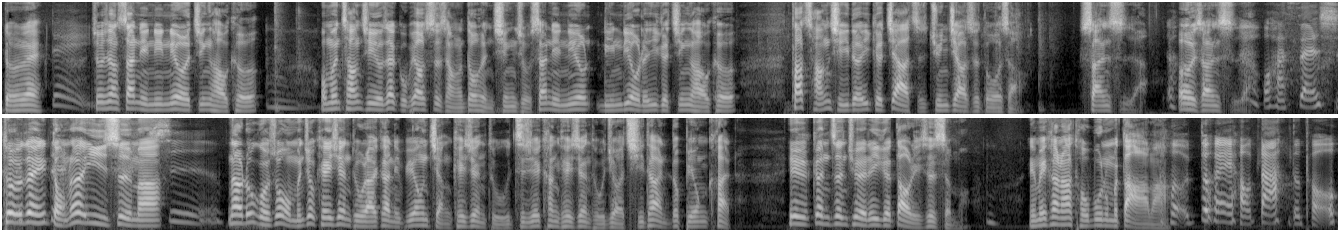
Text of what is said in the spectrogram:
对不对？对，就像三零零六的金豪科，嗯我们长期有在股票市场的都很清楚，三零六零六的一个金豪科，它长期的一个价值均价是多少？三十啊，二三十啊，哇，三十，对不对？你懂那个意思吗？是，那如果说我们就 K 线图来看，你不用讲 K 线图，直接看 K 线图就好，其他你都不用看。一个更正确的一个道理是什么？你没看他头部那么大吗？哦，对，好大的头，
